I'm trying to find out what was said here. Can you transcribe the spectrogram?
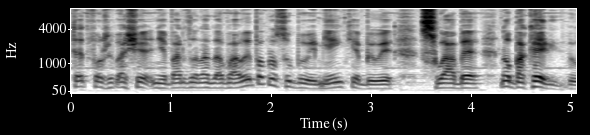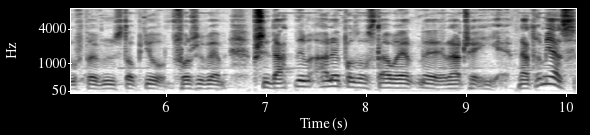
te tworzywa się nie bardzo nadawały, po prostu były miękkie, były słabe. No bakelit był w pewnym stopniu tworzywem przydatnym, ale pozostałe raczej nie. Natomiast Natomiast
